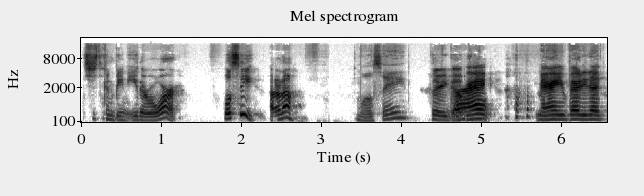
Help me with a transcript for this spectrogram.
it's just going to be an either or. We'll see. I don't know. We'll see. There you go. All right, Mary, you ready to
